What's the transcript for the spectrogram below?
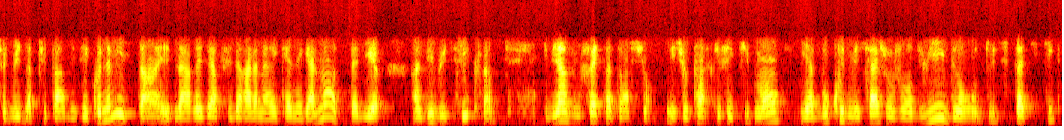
celui de la plupart des économistes hein, et de la Réserve fédérale américaine également, c'est-à-dire un début de cycle, eh bien vous faites attention. Et je pense qu'effectivement, il y a beaucoup de messages aujourd'hui, de, de, statistiques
